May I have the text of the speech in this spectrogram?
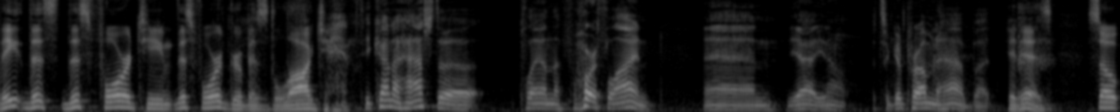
they this this forward team, this forward group is log jammed. He kind of has to play on the fourth line, and yeah, you know, it's a good problem to have. But It is. So,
